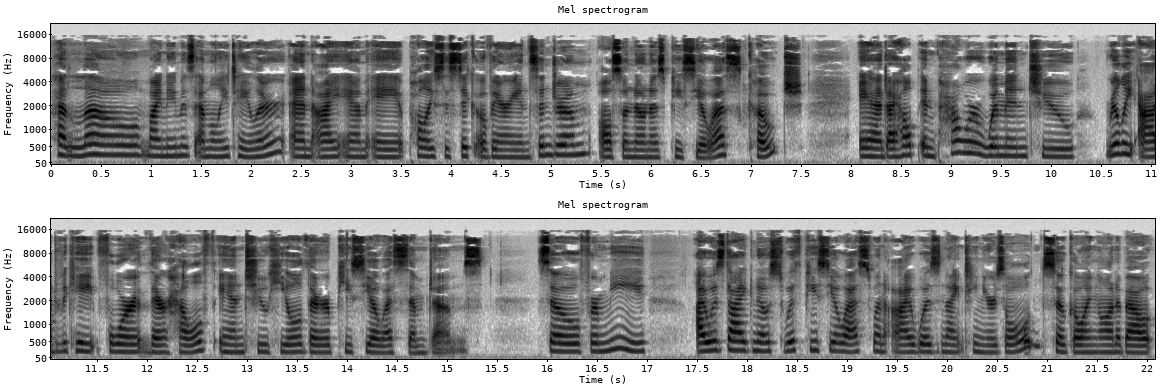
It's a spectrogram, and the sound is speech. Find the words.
Hello, my name is Emily Taylor, and I am a polycystic ovarian syndrome, also known as PCOS, coach. And I help empower women to really advocate for their health and to heal their PCOS symptoms. So for me, I was diagnosed with PCOS when I was 19 years old, so going on about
